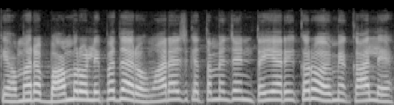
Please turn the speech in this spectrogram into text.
કે, અમારા બામરોલી પધારો. મહારાજ કે, તમે જઈને તૈયારી કરો, અમે કાલે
